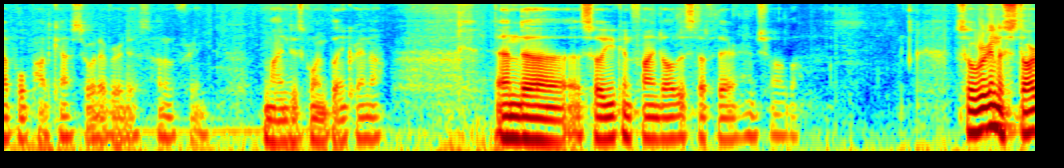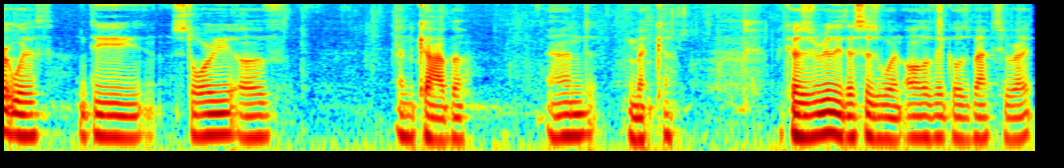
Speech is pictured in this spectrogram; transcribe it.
Apple Podcasts, or whatever it is. I don't know if mind is going blank right now. And uh, so you can find all this stuff there, inshallah. So we're going to start with the story of Al Kaaba and Mecca. Because really, this is what all of it goes back to, right?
